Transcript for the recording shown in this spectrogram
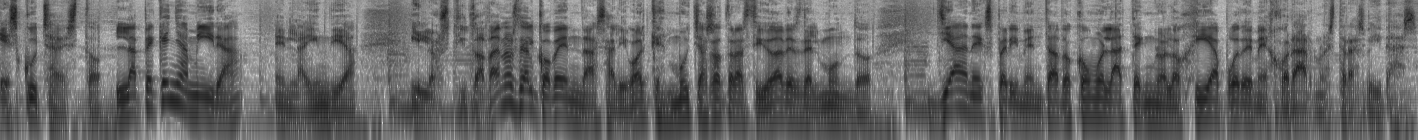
escucha esto. La pequeña Mira, en la India, y los ciudadanos de Alcobendas, al igual que en muchas otras ciudades del mundo, ya han experimentado cómo la tecnología puede mejorar nuestras vidas.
